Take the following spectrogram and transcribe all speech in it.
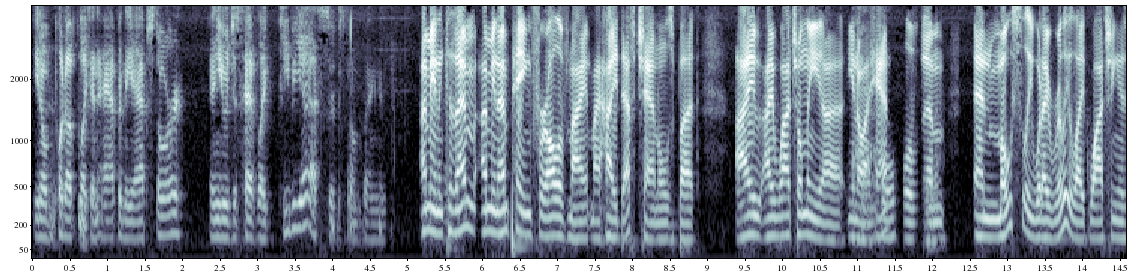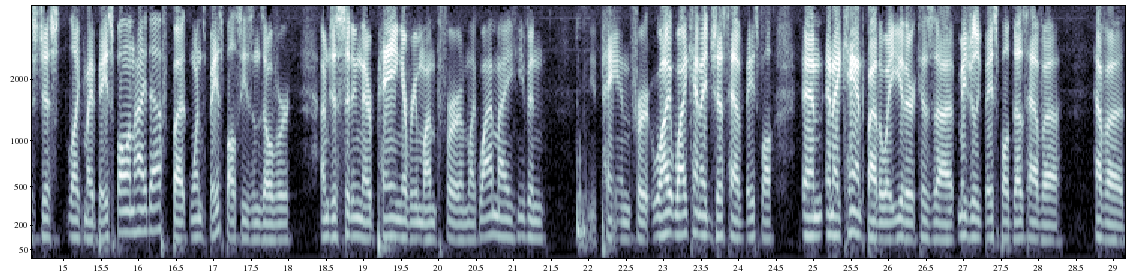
you know put up like an app in the App Store, and you would just have like TBS or something. I mean, because I'm I mean I'm paying for all of my my high def channels, but I I watch only uh you know a Handful. handful of them. And mostly, what I really like watching is just like my baseball in high def. But once baseball season's over, I'm just sitting there paying every month for. I'm like, why am I even paying for? Why why can't I just have baseball? And and I can't, by the way, either because uh, Major League Baseball does have a have a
